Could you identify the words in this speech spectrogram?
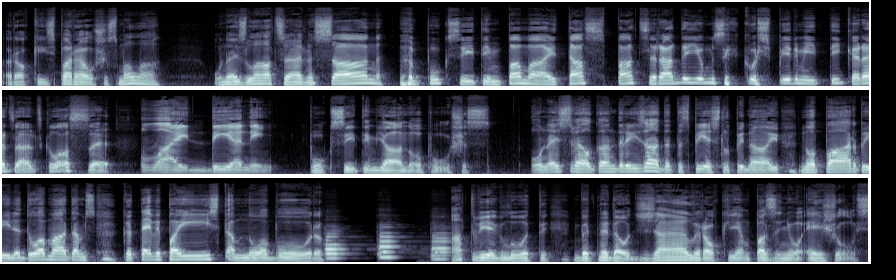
Rokijs paraušas malā, un aiz lācēna sāna puksītim pamāja tas pats radījums, kurš pirmīt tika redzēts klasē. Vai dieniņ! Puksītim jānopūšas un es vēl gandrīz adatas pieslapināju no pārbīļa, domādams, ka tevi pa īstam nobūru. Atviegloti, bet nedaudz žēli Rokijam paziņo ežulis.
